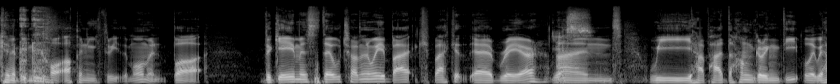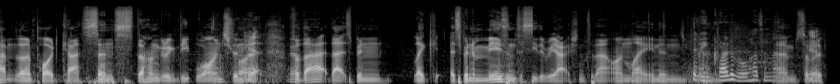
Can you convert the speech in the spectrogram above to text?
kind of been caught up in E3 at the moment, but the game is still churning away back back at uh, Rare, Yes. and we have had the Hungering Deep. Like we haven't done a podcast since the Hungering Deep launched, and right. for that, that's been like it's been amazing to see the reaction to that online and It's been and, incredible, hasn't it? um, some Yeah. of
